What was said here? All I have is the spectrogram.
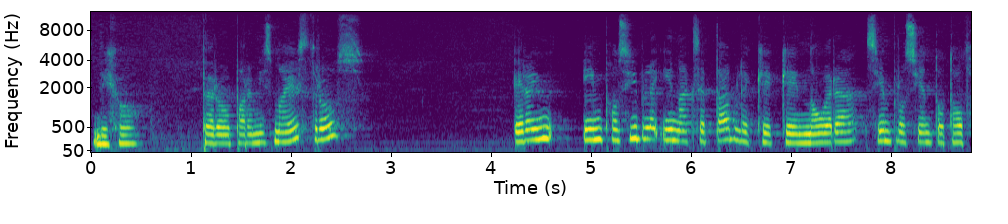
Dijo, pero para mis maestros era imposible, inaceptable que, que no era 100% todo.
